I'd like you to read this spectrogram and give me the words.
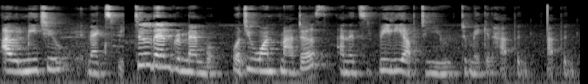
I will meet you next week. Till then, remember, what you want matters, and it's really up to you to make it happen. happen.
